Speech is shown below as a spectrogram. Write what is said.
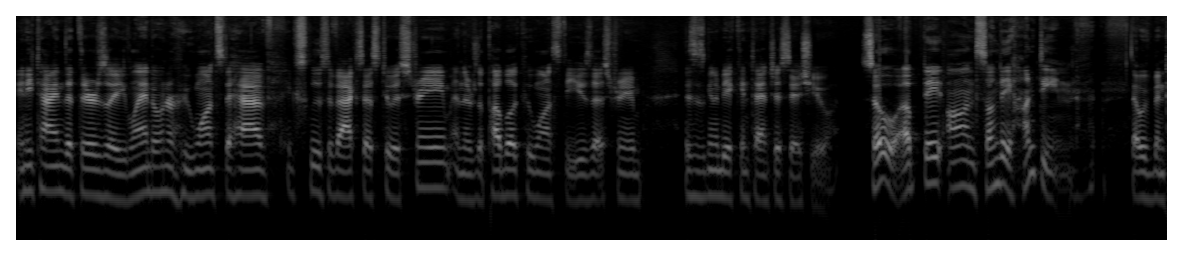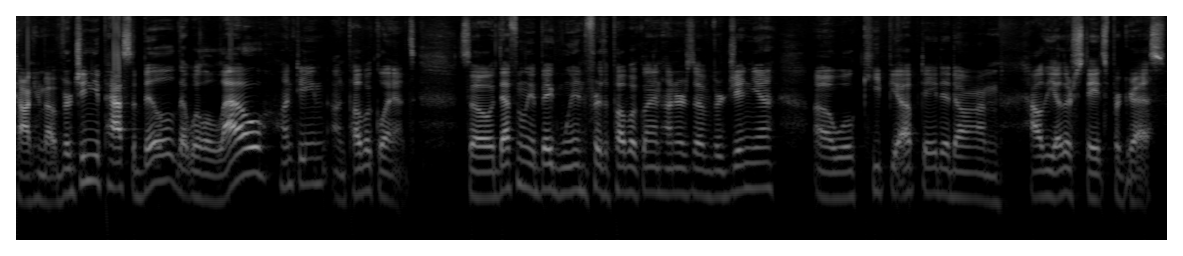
anytime that there's a landowner who wants to have exclusive access to a stream and there's a public who wants to use that stream, this is going to be a contentious issue. So, update on Sunday hunting that we've been talking about. Virginia passed a bill that will allow hunting on public lands. So, definitely a big win for the public land hunters of Virginia. Uh, we'll keep you updated on how the other states progress.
